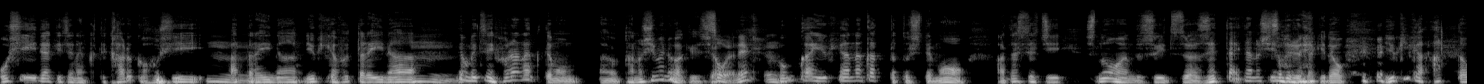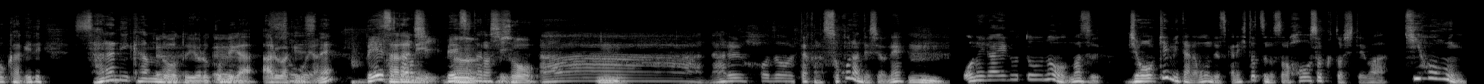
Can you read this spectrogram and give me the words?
欲しいだけじゃなくて、軽く欲しい、うんあったらいいな、雪が降ったらいいな、うんでも別に降らなくても、あの、楽しめるわけですよ。そうよね。うん今回雪がなかったとしても、私たちスノースイーツは絶対楽しんでるんだけど、雪があったおかげで、さらに感動と喜びがあるわけですね。ベース楽しい。ベース楽しい。うんそうああ、なるほど。だからそこなんですよね。うん。お願い事の、まず、条件みたいなもんですかね。一つのその法則としては、基本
